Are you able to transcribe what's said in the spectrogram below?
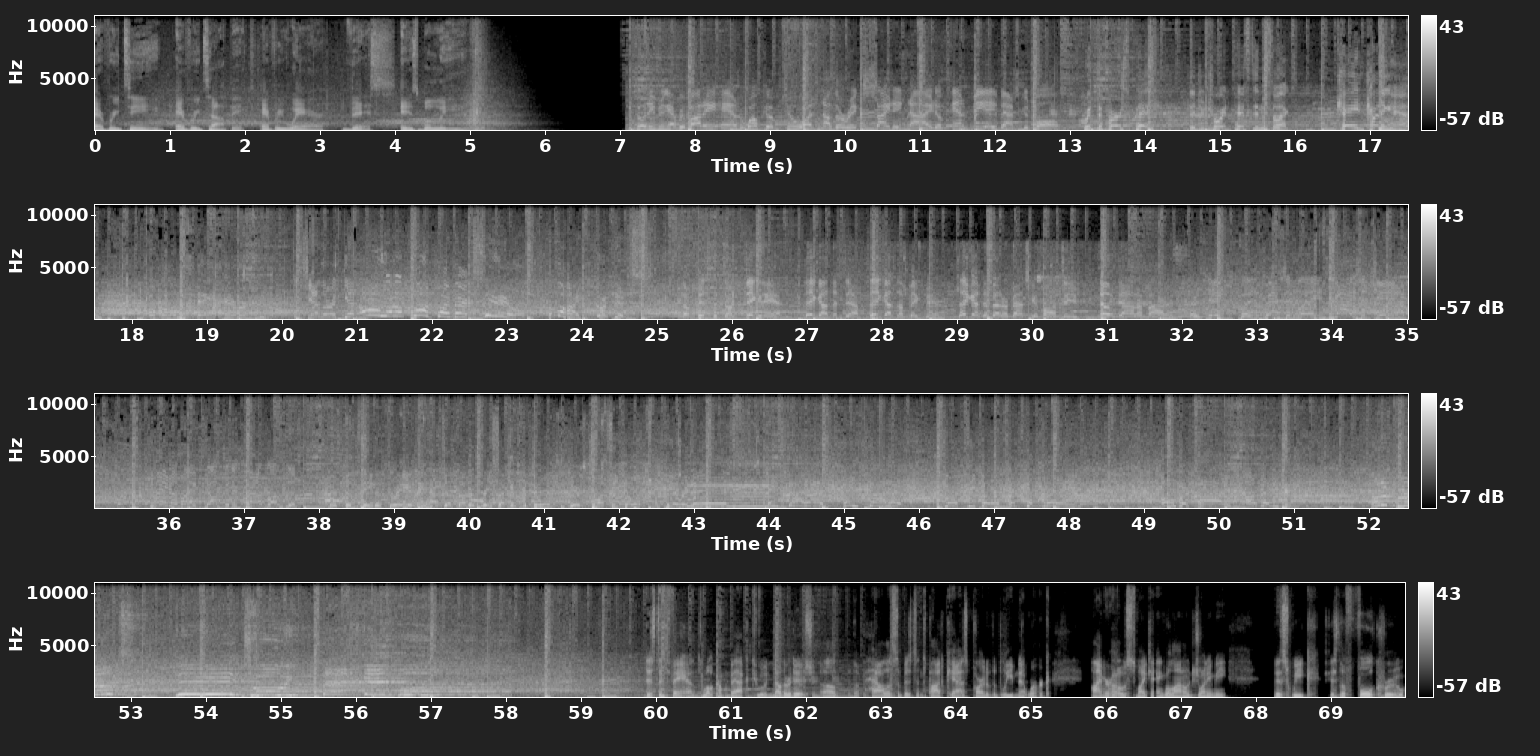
Every team, every topic, everywhere. This is Believe. Good evening, everybody, and welcome to another exciting night of NBA basketball. With the first pick, the Detroit Pistons select Cade Cunningham from Oklahoma State University. Chandler again. Oh, The Pistons are digging in. They got the depth. They got the big men. They got the better basketball team. No doubt about it. There's Jaden playing the passing lane. Skies a jam. Dynamite dunk, and the crowd loves it. Pistons need a three, and they have just under three seconds to do it. Here's Chauncey Billups. Here it is. Pistons fans, welcome back to another edition of the Palace of Pistons podcast, part of the Believe Network. I'm your host, Mike Anguilano. Joining me this week is the full crew.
